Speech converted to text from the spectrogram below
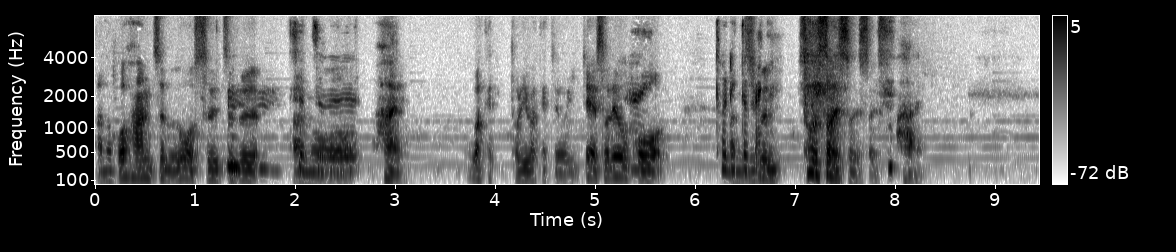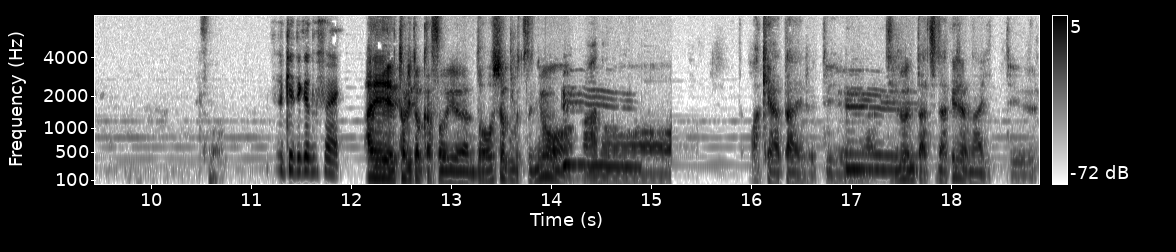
あのご飯粒を数うん粒、うん。あの粒。はい。分け取り分けておいてそれをこう、鳥とかに。そうそうですそうですそうです。はい。続けてください。あいえ鳥とかそういう動植物にも、うんあのー分け与えるっていうのは、うん自分たちだけじゃないっていう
